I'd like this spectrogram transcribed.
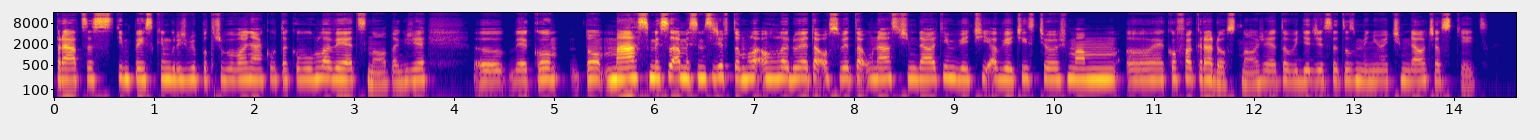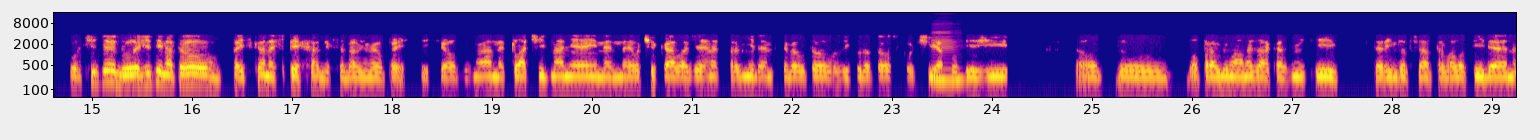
práce s tím pejskem, když by potřeboval nějakou takovouhle věc, no, takže eh, jako to má smysl a myslím si, že v tomhle ohledu je ta osvěta u nás čím dál tím větší a větší, z čehož mám jako fakt radost, no, že je to vidět, že se to zmiňuje čím dál častěji. Určitě je důležité na toho pejska nespěchat, když se bavíme o pejscích. Jo? To znamená netlačit na něj, ne, neočekávat, že hned první den třeba u toho vozíku do toho skočí mm. a hmm. poběží opravdu máme zákazníky, kterým to třeba trvalo týden.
